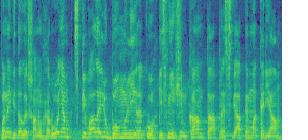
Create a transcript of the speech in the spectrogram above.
Вони віддали шану героям, співали любовну лірику, пісні жінкам та присвяти матерям,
